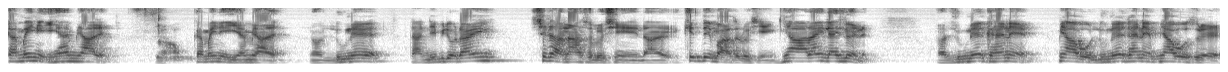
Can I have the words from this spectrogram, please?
ကမ်ပိန်းတွေအများများတယ်ဟုတ်ကမ်ပိန်းတွေအများများတယ်နော်လူနဲ့ဒါနေပြီးတော့တိုင်းစစ်ဌာနဆိုလို့ရှိရင်ဒါခစ်တစ်ပါဆိုလို့ရှိရင်ညာတိုင်းလိုက်လွှင့်တယ်နော် လူနဲ့ခန်းနဲ့မျှဖို့လူနဲ့ခန်းနဲ့မျှဖို့ဆိုတော့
